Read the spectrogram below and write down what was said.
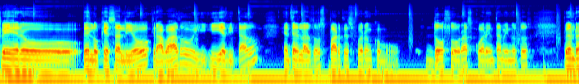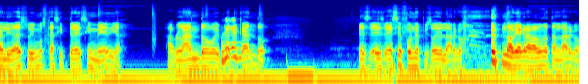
pero de lo que salió grabado y, y editado, entre las dos partes fueron como dos horas, 40 minutos, pero en realidad estuvimos casi tres y media hablando y Fíjate. platicando. Es- es- ese fue un episodio largo. no había grabado uno tan largo.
